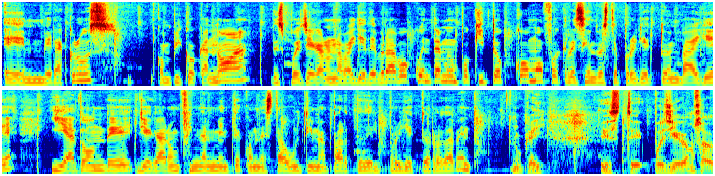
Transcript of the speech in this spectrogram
en Veracruz con Pico Canoa, después llegaron a Valle de Bravo. Cuéntame un poquito cómo fue creciendo este proyecto en Valle y a dónde llegaron finalmente con esta última parte del proyecto de Rodavento. Ok, este, pues llegamos a,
